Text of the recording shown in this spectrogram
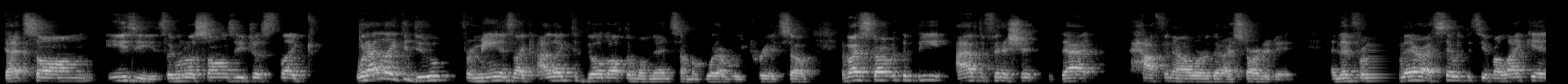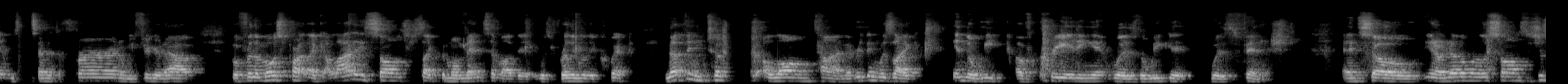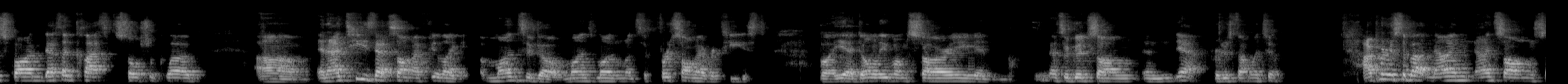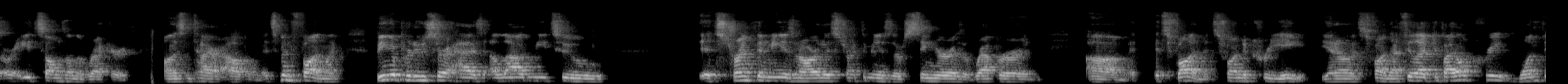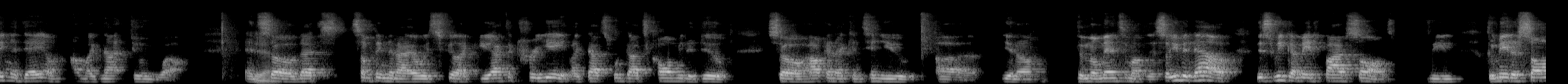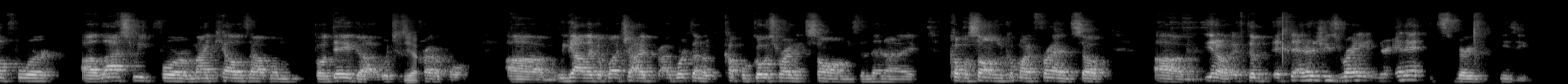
that song, easy. It's like one of those songs you just like. What I like to do for me is like I like to build off the momentum of whatever we create. So if I start with the beat, I have to finish it that half an hour that I started it. And then from there, I sit with it, see if I like it. We send it to Fern and we figure it out. But for the most part, like a lot of these songs, just like the momentum of it was really, really quick. Nothing took a long time. Everything was like in the week of creating it was the week it was finished. And so, you know, another one of those songs is just fun. That's like classic social club. Um, and I teased that song, I feel like months ago, months, months, months, the first song I ever teased. But yeah, Don't Leave, I'm Sorry. And that's a good song. And yeah, produced that one too. I produced about nine nine songs or eight songs on the record on this entire album. It's been fun. Like being a producer has allowed me to it strengthened me as an artist, strengthened me as a singer, as a rapper, and um, it's fun. It's fun to create. You know, it's fun. I feel like if I don't create one thing a day, I'm, I'm like not doing well. And yeah. so that's something that I always feel like you have to create. Like that's what God's called me to do. So how can I continue, uh, you know, the momentum of this? So even now, this week I made five songs. We we made a song for uh, last week for Michael's album Bodega, which is yep. incredible. Um, we got like a bunch of, I, I, worked on a couple ghostwriting songs and then I, a couple songs with a couple of my friends. So, um, you know, if the, if the energy's right and you're in it, it's very easy.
